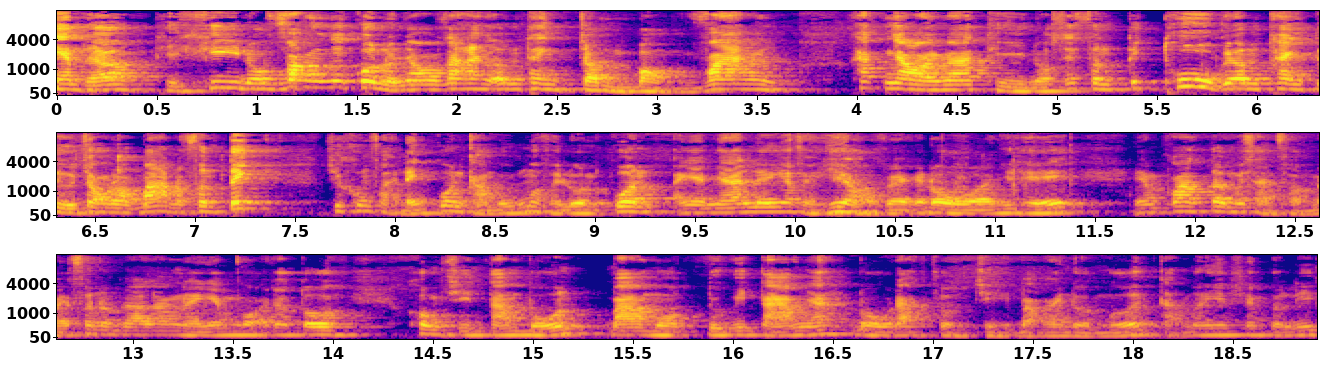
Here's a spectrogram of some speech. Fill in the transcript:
em thấy không? Thì khi nó văng cái quân của nhau ra, cái âm thanh trầm bổng vang khác nhau em thì nó sẽ phân tích, thu cái âm thanh từ trong lòng bát nó phân tích. Chứ không phải đánh quân cảm ứng mà phải luồn quân. Anh em nhá, lên em phải hiểu về cái đồ như thế. Em quan tâm cái sản phẩm máy phân âm đa năng này, em gọi cho tôi. 0984 31 từ 8 nhé đồ đạc chuẩn chỉ, bảo hành đổi mới. Cảm ơn anh em xem clip.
